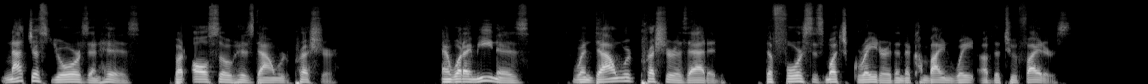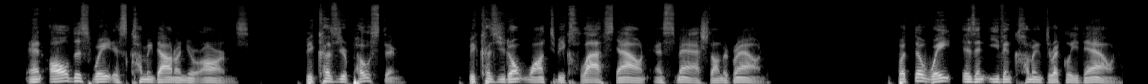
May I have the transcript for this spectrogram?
Not just yours and his, but also his downward pressure. And what I mean is, when downward pressure is added, the force is much greater than the combined weight of the two fighters. And all this weight is coming down on your arms because you're posting, because you don't want to be collapsed down and smashed on the ground. But the weight isn't even coming directly down.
